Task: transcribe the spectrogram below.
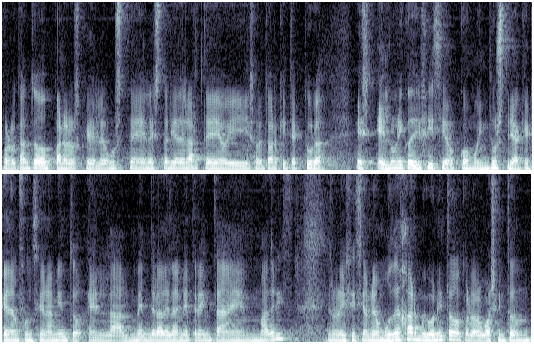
por lo tanto, para los que les guste la historia del arte y sobre todo arquitectura, es el único edificio como industria que queda en funcionamiento en la almendra de la M30 en Madrid. Es un edificio neomudéjar muy bonito, el Washington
